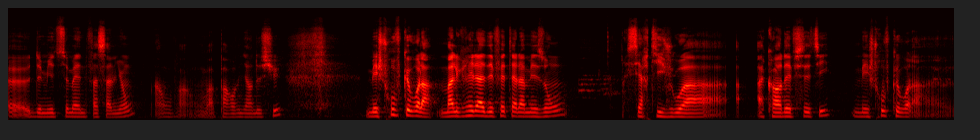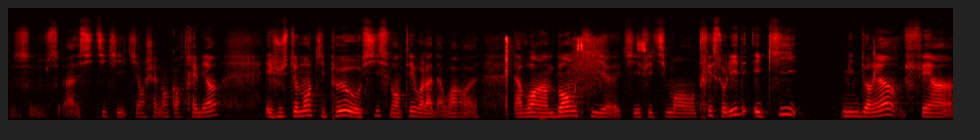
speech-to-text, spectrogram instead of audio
euh, de milieu de semaine face à Lyon. hein, on va on va pas revenir dessus. Mais je trouve que voilà, malgré la défaite à la maison, certes ils jouent à, à Cardiff City, mais je trouve que voilà, euh, City qui, qui enchaîne encore très bien et justement qui peut aussi se vanter voilà, d'avoir euh, d'avoir un banc qui, euh, qui est effectivement très solide et qui, mine de rien, fait un,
